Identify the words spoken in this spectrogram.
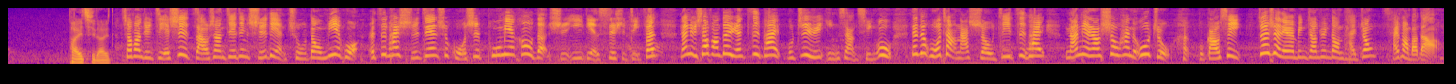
拍起来。消防局解释，早上接近十点出动灭火，而自拍时间是火势扑灭后的十一点四十几分。男女消防队员自拍不至于影响勤务，但在火场拿手机自拍，难免让受害的屋主很不高兴。遵水连员兵张军栋台中采访报道。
